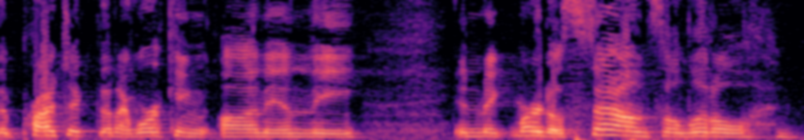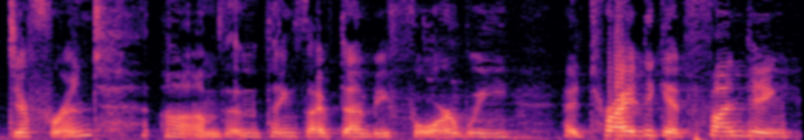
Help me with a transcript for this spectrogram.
The project that I'm working on in the in McMurdo Sound's a little different um, than things I've done before. We had tried to get funding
